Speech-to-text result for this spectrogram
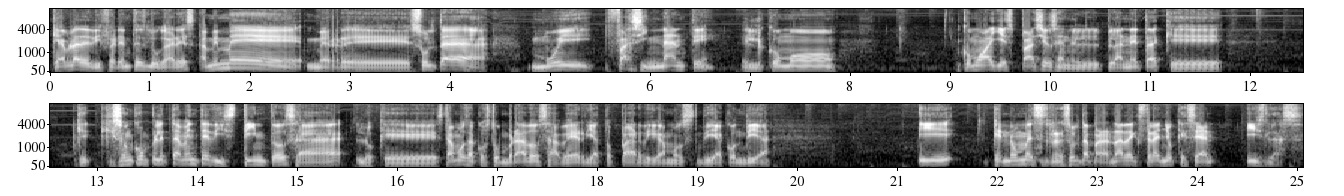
que habla de diferentes lugares, a mí me, me resulta muy fascinante el cómo, cómo hay espacios en el planeta que, que, que, son completamente distintos a lo que estamos acostumbrados a ver y a topar, digamos, día con día. Y que no me resulta para nada extraño que sean islas.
